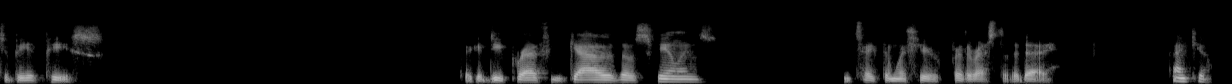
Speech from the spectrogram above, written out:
to be at peace. Take a deep breath and gather those feelings and take them with you for the rest of the day. Thank you.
